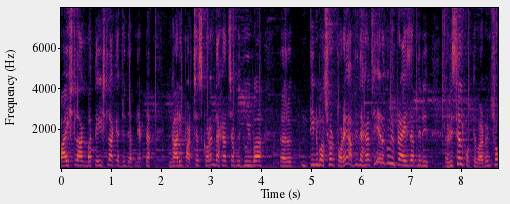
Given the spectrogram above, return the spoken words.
বাইশ লাখ বা তেইশ লাখে যদি আপনি একটা গাড়ি পারচেস করেন, দেখা যাচ্ছে আপনি দুই বা তিন বছর পরে আপনি দেখা যাচ্ছে এরকমই প্রাইসে আপনি রিসেল করতে পারবেন। সো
